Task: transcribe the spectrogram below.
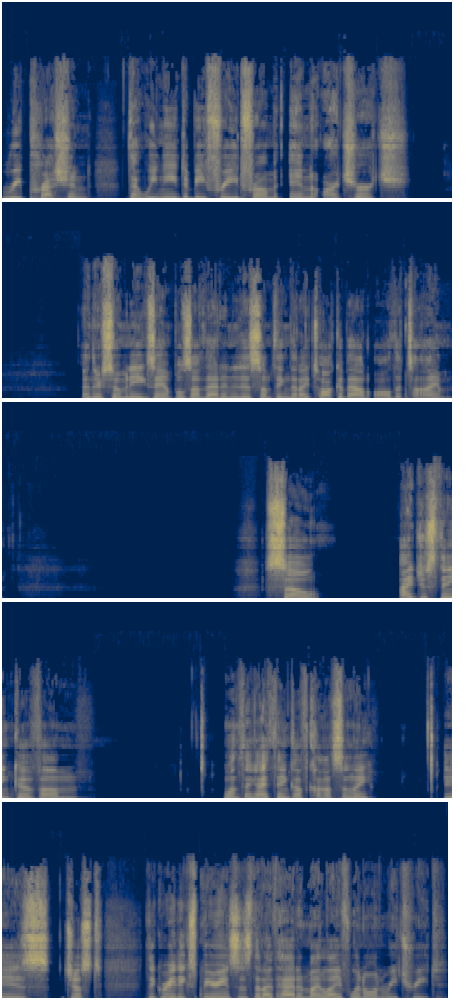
repression that we need to be freed from in our church. And there's so many examples of that, and it is something that I talk about all the time. So I just think of um, one thing I think of constantly is just the great experiences that I've had in my life when on retreat.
